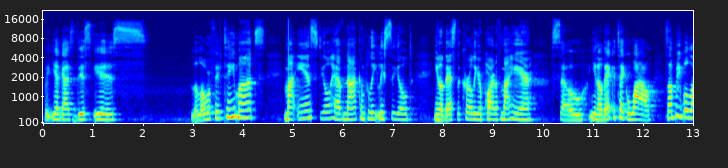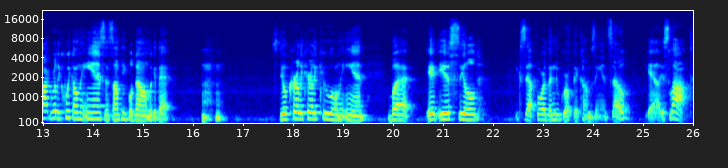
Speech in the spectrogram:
But yeah, guys, this is a little over 15 months. My ends still have not completely sealed. You know, that's the curlier part of my hair. So, you know, that could take a while. Some people lock really quick on the ends and some people don't. Look at that. Still curly, curly cool on the end. But it is sealed except for the new growth that comes in. So, yeah, it's locked.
